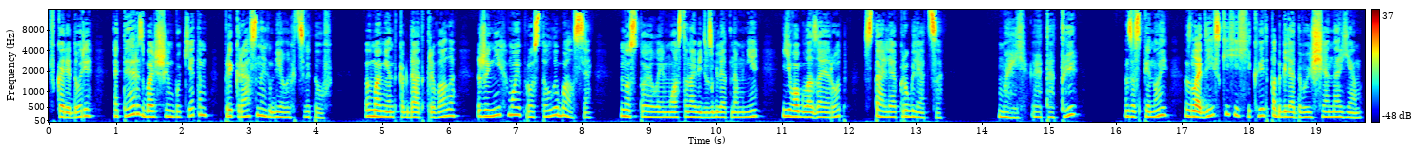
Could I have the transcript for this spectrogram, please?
В коридоре Этер с большим букетом прекрасных белых цветов. В момент, когда открывала, Жених мой просто улыбался, но стоило ему остановить взгляд на мне, его глаза и рот стали округляться. «Мэй, это ты?» За спиной злодейски хихикает подглядывающая Нарьям.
